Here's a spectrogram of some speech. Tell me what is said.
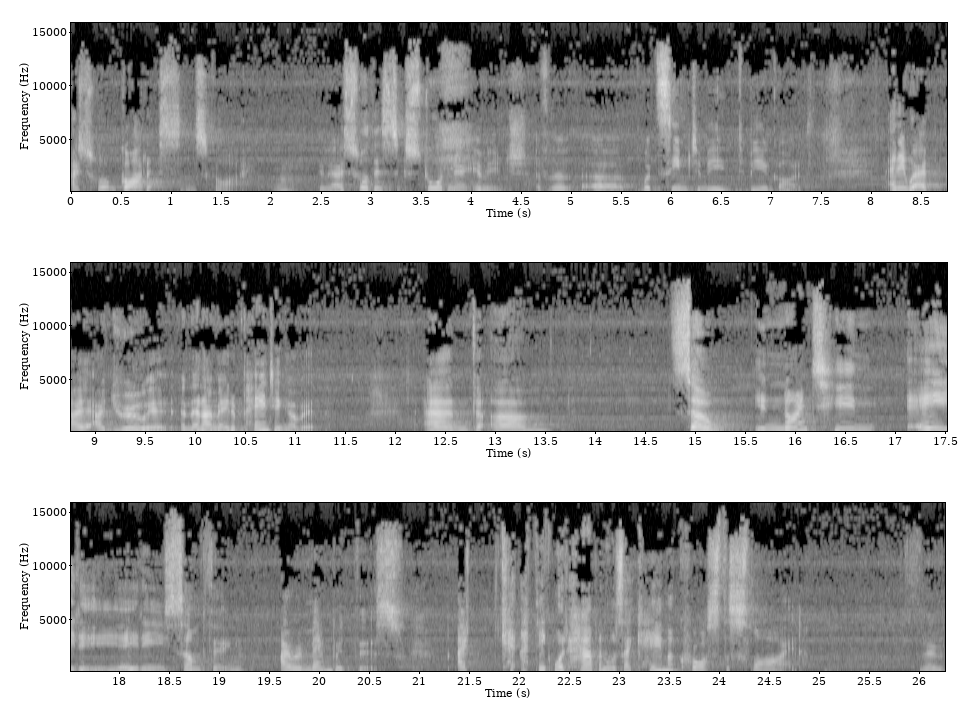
I saw a goddess in the sky. You know, I saw this extraordinary image of a, uh, what seemed to me to be a goddess. Anyway, I, I, I drew it, and then I made a painting of it. And um, so in 1980, 80 something, I remembered this. I, I think what happened was I came across the slide. You know,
